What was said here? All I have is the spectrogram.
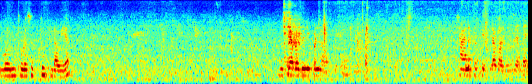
वरून थोडंसं तूप लावूया. दुसऱ्या बाजूनी पण लावते. छान असा थेपला भाजून झालाय.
